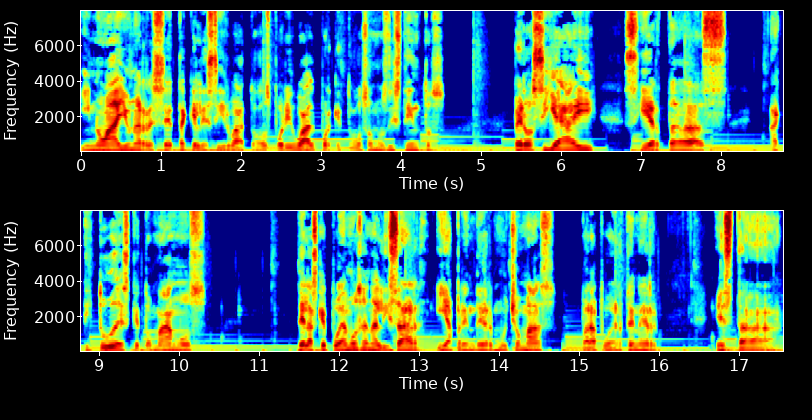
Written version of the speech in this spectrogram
y no hay una receta que les sirva a todos por igual porque todos somos distintos. Pero sí hay ciertas actitudes que tomamos de las que podemos analizar y aprender mucho más para poder tener esta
